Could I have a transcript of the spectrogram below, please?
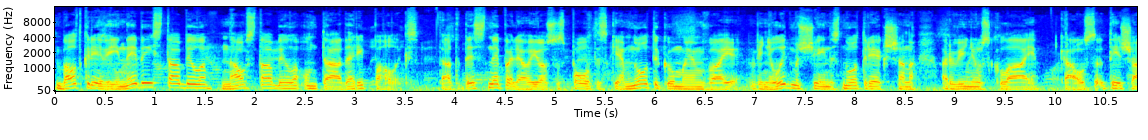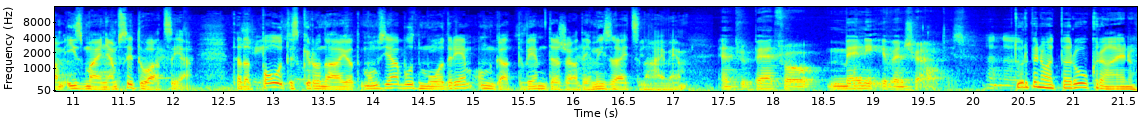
Baltkrievija nebija stabila, nav stabila un tāda arī paliks. Tātad es nepaļaujos uz politiskiem notikumiem vai viņa lidmašīnas notriekšanu ar viņu uz klāja, kā uz tiešām izmaiņām situācijā. Tātad politiski runājot, mums jābūt modriem un gataviem dažādiem izaicinājumiem. And prepared for many eventualities. Uh, Turpinot par Ukrainu,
